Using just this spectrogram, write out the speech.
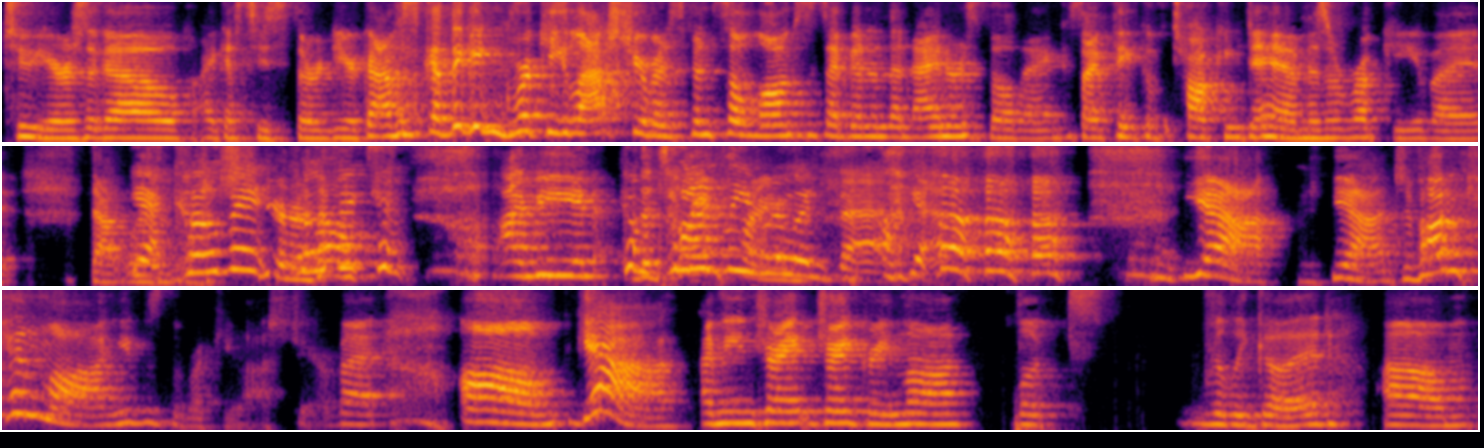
two years ago. I guess he's third year. I was thinking rookie last year, but it's been so long since I've been in the Niners building because I think of talking to him as a rookie. But that was yeah, COVID. COVID was, I mean, completely ruined that. Yeah, yeah, yeah. Javon Kinlaw, he was the rookie last year, but um, yeah. I mean, Dre Dre Greenlaw looked really good. Um,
